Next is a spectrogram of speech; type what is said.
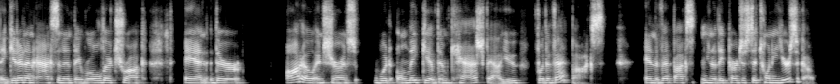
They get in an accident, they roll their truck, and their auto insurance would only give them cash value for the vet box. And the vet box, you know, they purchased it 20 years ago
